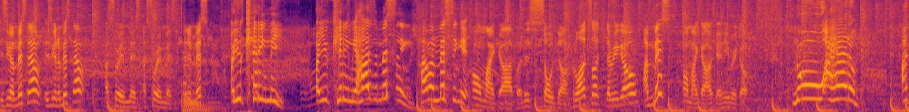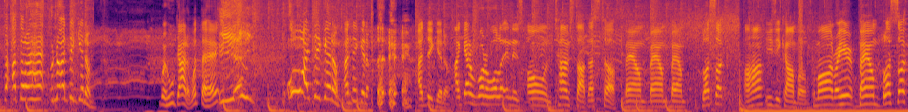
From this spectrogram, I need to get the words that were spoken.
Is he gonna miss now? Is he gonna miss now? I swear he missed. I swear he missed. Did it miss? Are you kidding me? Are you kidding me? How is it missing? How am I missing it? Oh my god, bro. This is so dumb. Blood suck. There we go. I missed. Oh my god. Okay, here we go. No, I had him. I, th I thought I had. No, I did get him. Wait, who got it? What the heck? Oh, I did get him. I did get him. I did get him. I got a road roller in his own time stop. That's tough. Bam, bam, bam. Blood suck. Uh-huh. Easy combo. Come on, right here. Bam, blood suck.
